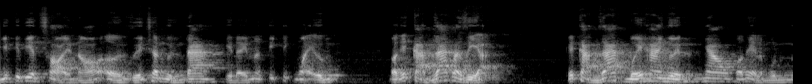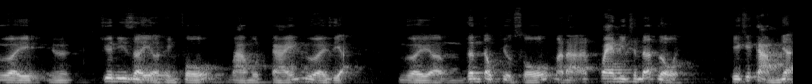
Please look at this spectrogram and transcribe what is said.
những cái viên sỏi nó ở dưới chân của chúng ta thì đấy là kích thích ngoại ứng. Và cái cảm giác là gì ạ? Cái cảm giác với hai người khác nhau có thể là một người ờ, chuyên đi giày ở thành phố và một cái người gì ạ? Người uh, dân tộc thiểu số mà đã quen đi chân đất rồi. Thì cái cảm nhận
